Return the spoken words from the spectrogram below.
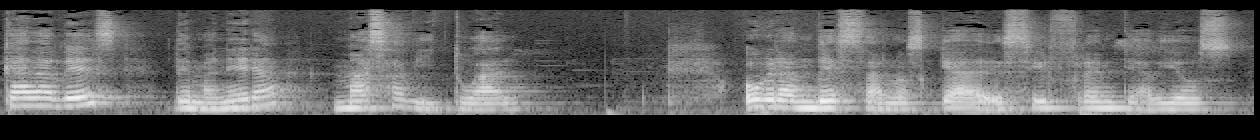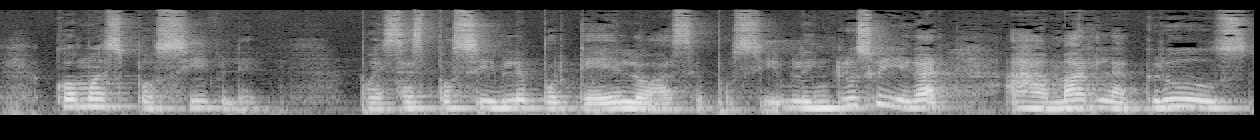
cada vez de manera más habitual. Oh grandeza nos queda decir frente a Dios, ¿cómo es posible? Pues es posible porque Él lo hace posible. Incluso llegar a amar la cruz,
